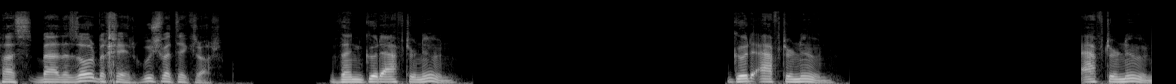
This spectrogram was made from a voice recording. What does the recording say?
پس بعد از ظهر به خیر گوش و تکرار Then good afternoon. Good afternoon. Afternoon.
